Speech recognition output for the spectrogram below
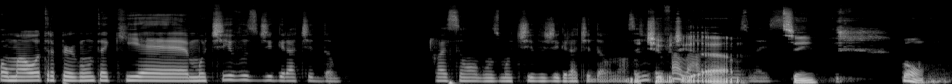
Uma outra pergunta aqui é motivos de gratidão. Quais são alguns motivos de gratidão? Nossa, Motivo a gente tem de, uh, alguns, mas... Sim. Bom,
